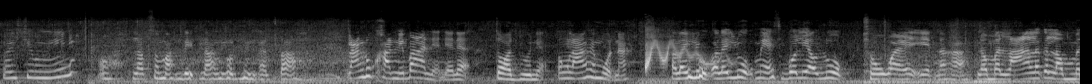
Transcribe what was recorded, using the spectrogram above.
ไปชิวนี้นี่โอ้รับสมัครเด็กล้างรถหนึ่งอัตรา ล้างทุกคันในบ้านเนี่ยเนี่ยเนี่ยจอดอยู่เนี่ยต้องล้างให้หมดนะ อะไรลูกอะไรลูกแม่ซิโบเลียวลูกโชว์ไวเอ็ดนะคะ เรามาล้างแล้วก็เรามา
